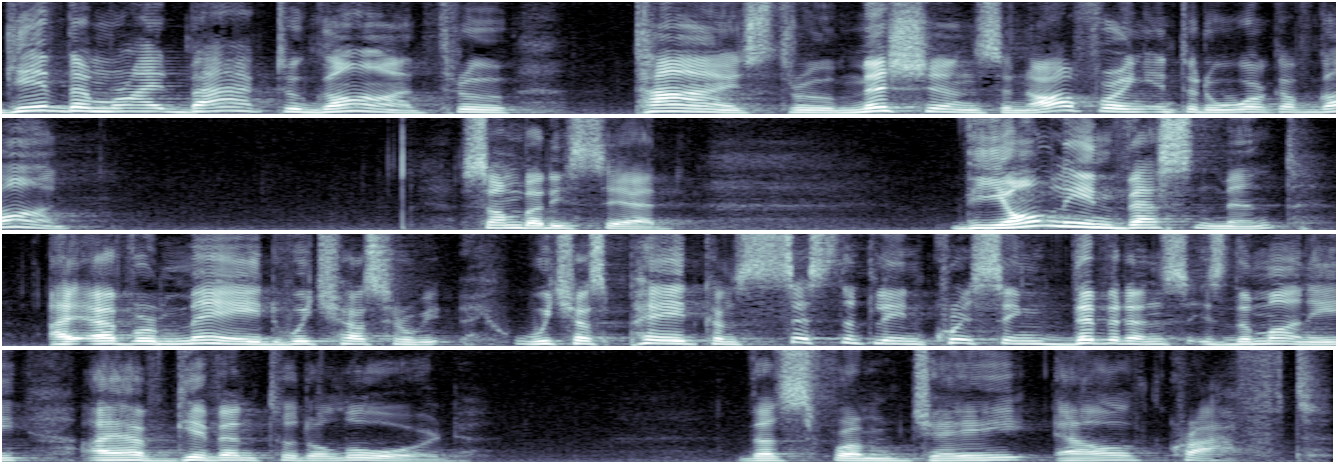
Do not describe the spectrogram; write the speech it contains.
Give them right back to God through tithes, through missions, and offering into the work of God. Somebody said, The only investment I ever made, which has, which has paid consistently increasing dividends, is the money I have given to the Lord. That's from J.L. Kraft,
